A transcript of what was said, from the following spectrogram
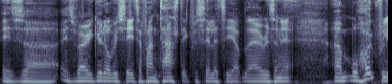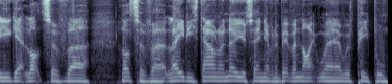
is uh, is very good. Obviously, it's a fantastic facility up there, isn't it? Um, well, hopefully, you get lots of uh, lots of uh, ladies down. I know you're saying you're having a bit of a nightmare with people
